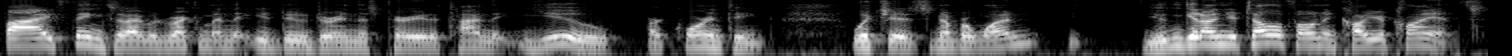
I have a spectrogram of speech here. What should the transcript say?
five things that I would recommend that you do during this period of time that you are quarantined, which is number one, you can get on your telephone and call your clients.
